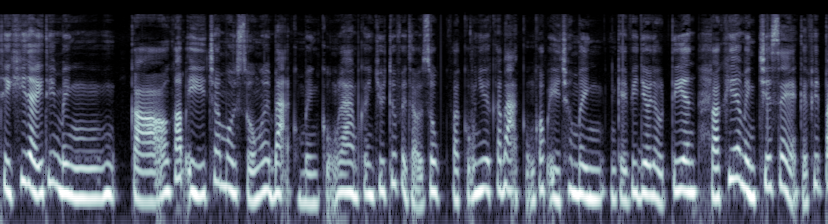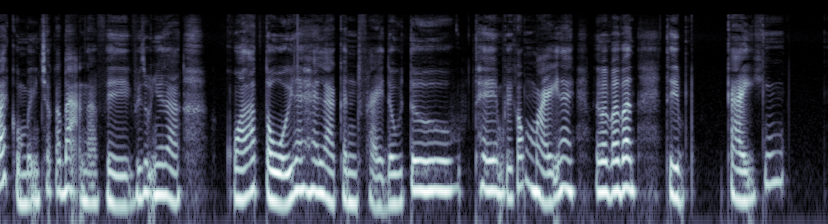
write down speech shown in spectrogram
thì khi đấy thì mình có góp ý cho một số người bạn của mình cũng làm kênh youtube về giáo dục và cũng như các bạn cũng góp ý cho mình cái video đầu tiên. Và khi mà mình chia sẻ cái feedback của mình cho các bạn là về ví dụ như là quá là tối này hay là cần phải đầu tư thêm cái góc máy này vân vân vân thì cái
